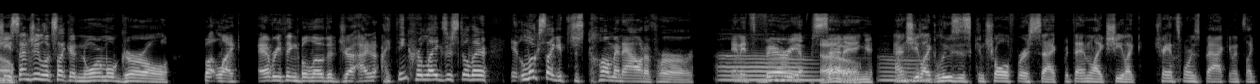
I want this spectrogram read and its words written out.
She Oh. essentially looks like a normal girl, but like everything below the dress. I, I think her legs are still there. It looks like it's just coming out of her and it's very Oh. upsetting. And she Oh. like loses control for a sec, but then like she like transforms back and it's like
